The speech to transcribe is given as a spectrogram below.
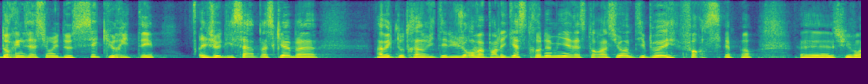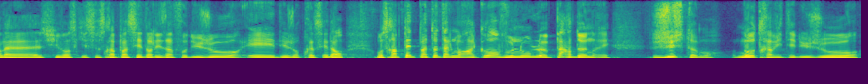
d'organisation et de sécurité. Et je dis ça parce que ben avec notre invité du jour, on va parler gastronomie et restauration un petit peu et forcément, euh, suivant, la, suivant ce qui se sera passé dans les infos du jour et des jours précédents, on sera peut-être pas totalement raccord, vous nous le pardonnerez. Justement, notre invité du jour,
